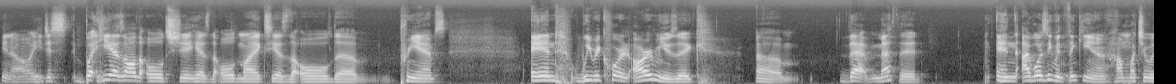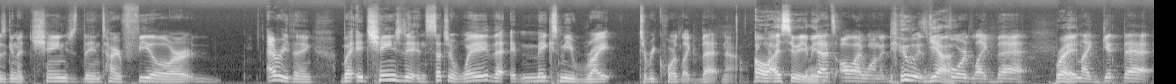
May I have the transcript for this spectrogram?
you know he just. But he has all the old shit. He has the old mics. He has the old uh, preamps, and we record our music um, that method. And I wasn't even thinking how much it was gonna change the entire feel or everything, but it changed it in such a way that it makes me write to record like that now. Oh, I see what you mean. That's all I want to do is Yeah. record like that, Right. And like get that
